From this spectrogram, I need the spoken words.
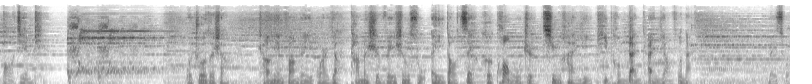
保健品。我桌子上常年放着一罐药，他们是维生素 A 到 Z 和矿物质氢氦锂铍硼氮碳氧氟氖。没错，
